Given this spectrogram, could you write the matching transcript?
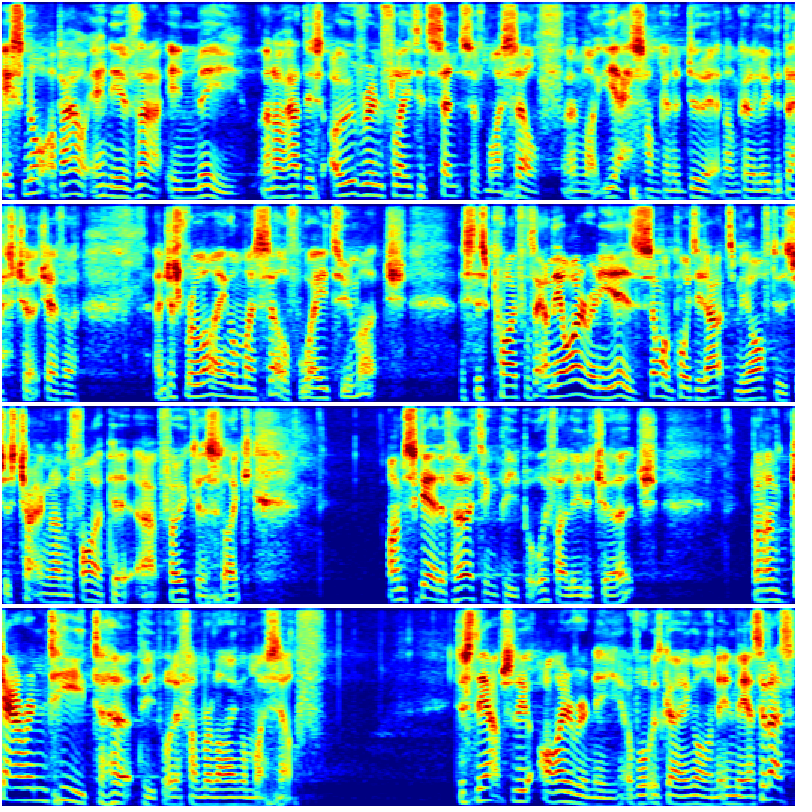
it's not about any of that in me. And I had this overinflated sense of myself and like, yes, I'm going to do it and I'm going to lead the best church ever. And just relying on myself way too much. It's this prideful thing. And the irony is, someone pointed out to me afterwards, just chatting around the fire pit at Focus, like, I'm scared of hurting people if I lead a church, but I'm guaranteed to hurt people if I'm relying on myself. Just the absolute irony of what was going on in me. And so that's,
